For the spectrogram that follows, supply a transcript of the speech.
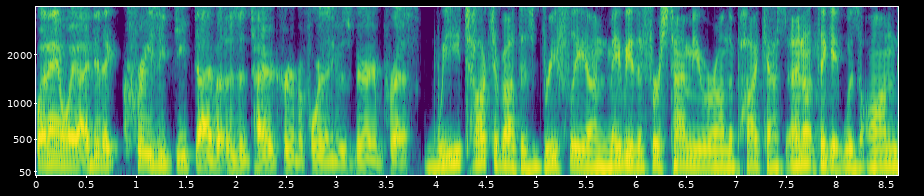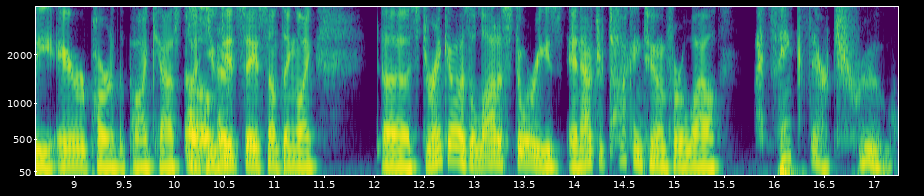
But anyway, I did a crazy deep dive of his entire career before then. He was very impressed. We talked about this briefly on maybe the first time you were on the podcast. And I don't think it was on the air part of the podcast, but Oh, you did say something like, uh, Steranko has a lot of stories. And after talking to him for a while, I think they're true.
